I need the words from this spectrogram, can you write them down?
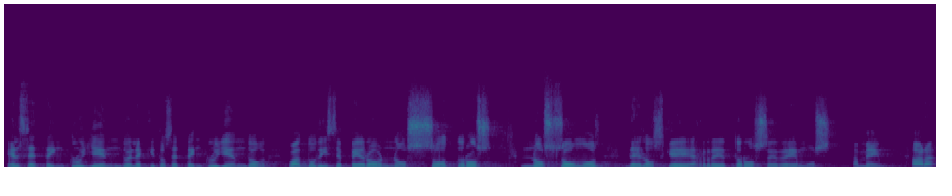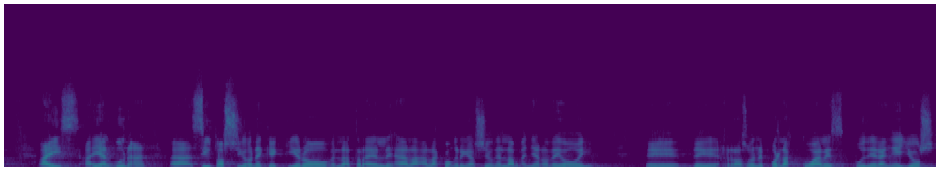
él se está incluyendo, el escritor se está incluyendo cuando dice, pero nosotros no somos de los que retrocedemos. Amén. Ahora, hay, hay algunas ah, situaciones que quiero traerles a la, congregación en la mañana de hoy, eh, de razones por las cuales pudieran ellos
